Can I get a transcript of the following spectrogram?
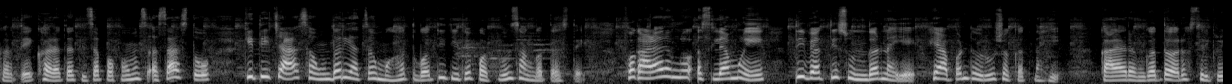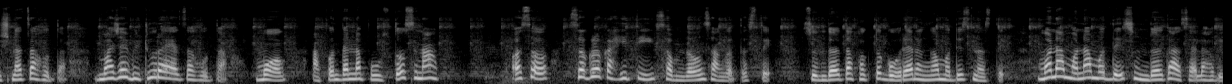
करते. खरं तर तिचा परफॉर्मन्स असा असतो की तिच्या सौंदर्याचं महत्त्व ती तिथे पटवून सांगत असते. काळा रंग असल्यामुळे ती व्यक्ती सुंदर नाहीये हे आपण ठरवू शकत नाही. काळा रंग तर श्रीकृष्णाचा होता माझ्या विठुरायाचा होता. मग आपण त्यांना पूजतोच ना? असं सगळं काही ती समजावून सांगत असते. सुंदरता फक्त गोऱ्या रंगामध्येच नसते. मना मनामध्ये सुंदरता असायला हवी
